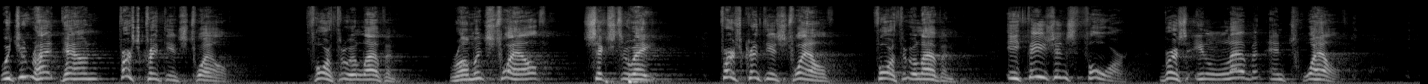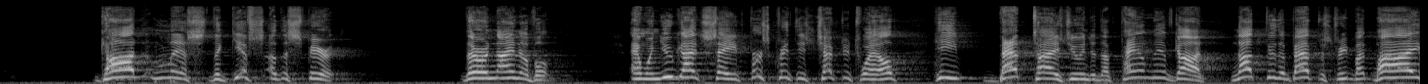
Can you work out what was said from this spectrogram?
Would you write down 1 Corinthians 12, 4 through 11? Romans 12, 6 through 8. 1 Corinthians 12, 4 through 11. Ephesians 4, verse 11 and 12. God lists the gifts of the Spirit. There are nine of them. And when you got saved, 1 Corinthians chapter 12, he baptized you into the family of God, not through the baptistry, but by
